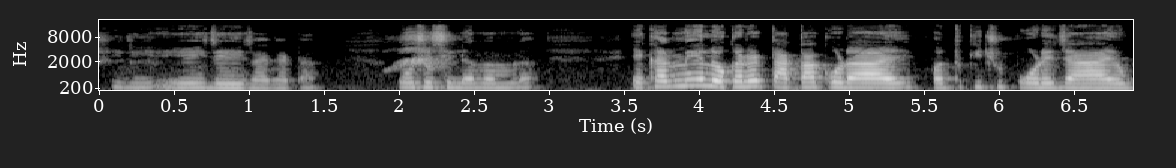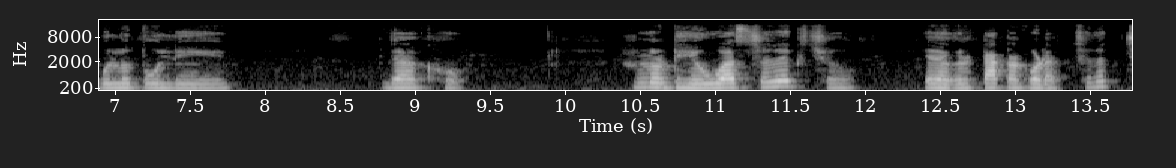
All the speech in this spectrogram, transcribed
সিঁড়ি, এই যে এই জায়গাটা। বসেছিলাম আমরা। এখান দিয়ে লোকেরা টাকা কোড়ায়, কত কিছু পড়ে যায় ওগুলো তোলে। দেখো, সুন্দর ঢেউ আসছে দেখছ? এ দেখো, টাকা কড়াচ্ছে দেখছ?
